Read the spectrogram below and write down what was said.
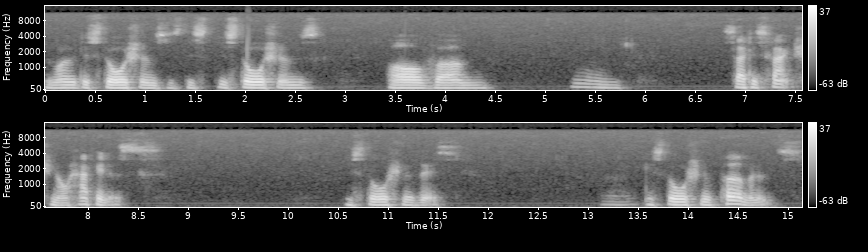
And one of the distortions is this distortions of um, satisfaction or happiness distortion of this, uh, distortion of permanence,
